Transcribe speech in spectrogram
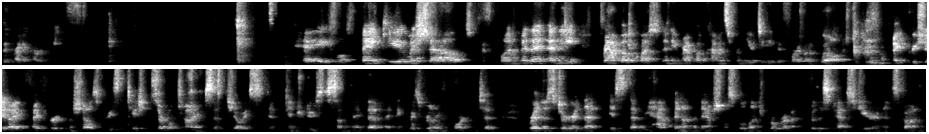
the credit card fees. Okay, well, thank you, Michelle. Just one minute. Any wrap up question, any wrap up comments from you, Dee, before I go to Well, question? I appreciate, I, I've heard Michelle's presentation several times and she always introduces something that I think was really important to register and that is that we have been on the National School Lunch Program for this past year and it's gone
